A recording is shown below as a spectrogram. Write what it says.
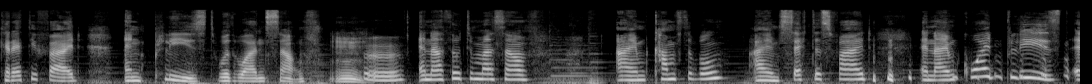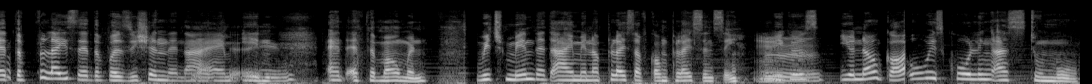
gratified, and pleased with oneself. And I thought to myself, I am comfortable. I am satisfied and I'm quite pleased at the place at the position that I am in and at the moment, which means that I'm in a place of complacency mm. because you know God always calling us to more.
